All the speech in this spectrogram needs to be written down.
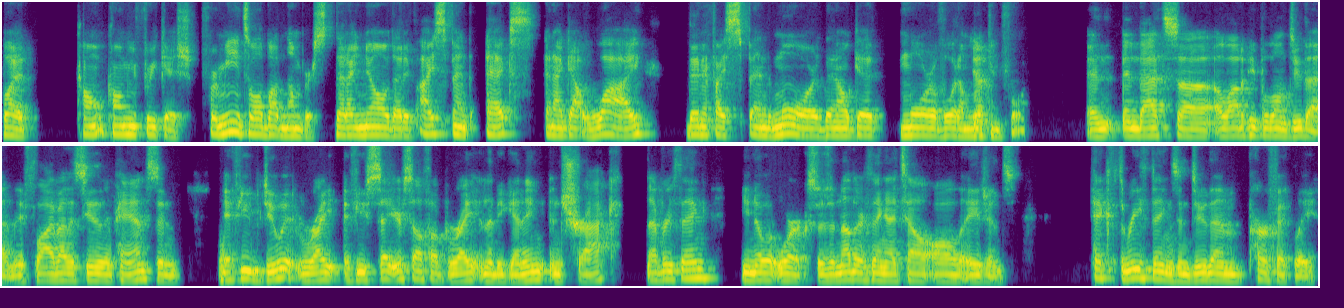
But call, call me freakish. For me, it's all about numbers that I know that if I spent X and I got Y, then if I spend more, then I'll get more of what I'm yeah. looking for. And and that's uh, a lot of people don't do that. And they fly by the seat of their pants. And if you do it right, if you set yourself up right in the beginning and track everything, you know it works. There's another thing I tell all agents pick three things and do them perfectly,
